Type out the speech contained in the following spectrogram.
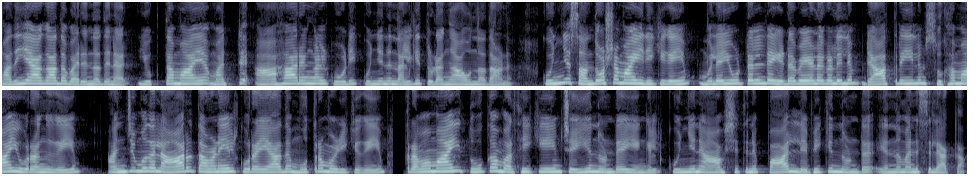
മതിയാകാതെ വരുന്നതിനാൽ യുക്തമായ മറ്റ് ആഹാരങ്ങൾ കൂടി കുഞ്ഞിന് നൽകി തുടങ്ങാവുന്നതാണ്. കുഞ്ഞ് സന്തോഷമായിരിക്കുകയും മുലയൂട്ടലിന്റെ ഇടവേളകളിലും രാത്രിയിലും സുഖമായി ഉറങ്ങുകയും അഞ്ചു മുതൽ ആറ് തവണയിൽ കുറയാതെ മൂത്രമൊഴിക്കുകയും ക്രമമായി തൂക്കം വർദ്ധിക്കുകയും ചെയ്യുന്നുണ്ട് എങ്കിൽ കുഞ്ഞിന് ആവശ്യത്തിന് പാൽ ലഭിക്കുന്നുണ്ട് എന്ന് മനസ്സിലാക്കാം.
